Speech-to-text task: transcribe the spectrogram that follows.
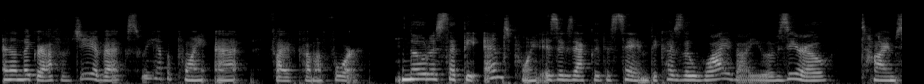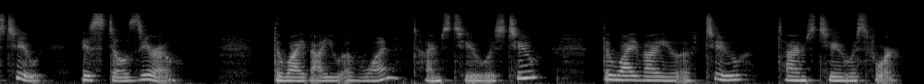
And on the graph of g of x, we have a point at 5 comma 4. Notice that the endpoint is exactly the same because the y value of 0 times 2 is still 0. The y value of 1 times 2 was 2. The y value of 2 times 2 was 4.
